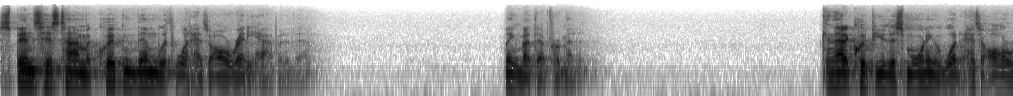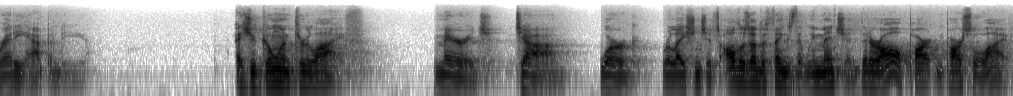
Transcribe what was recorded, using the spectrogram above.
spends his time equipping them with what has already happened to them. Think about that for a minute. Can that equip you this morning of what has already happened to you? As you're going through life, marriage, job, work, relationships, all those other things that we mentioned that are all part and parcel of life.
